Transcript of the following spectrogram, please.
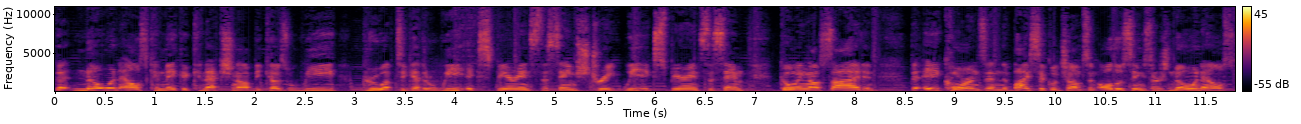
that no one else can make a connection of because we grew up together. We experienced the same street. We experienced the same going outside and the acorns and the bicycle jumps and all those things. There's no one else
